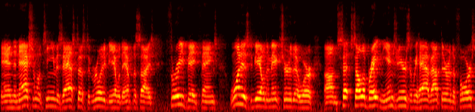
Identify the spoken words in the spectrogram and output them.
And the national team has asked us to really be able to emphasize three big things. One is to be able to make sure that we're um, celebrating the engineers that we have out there in the force.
